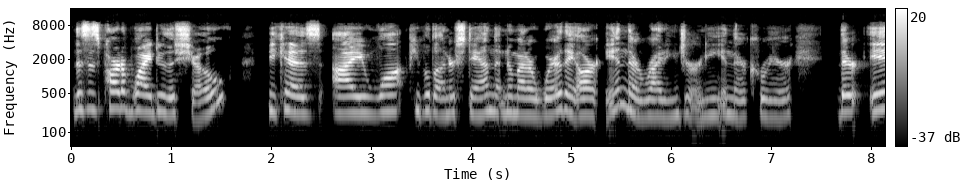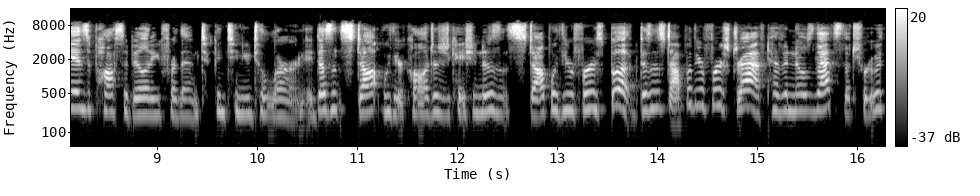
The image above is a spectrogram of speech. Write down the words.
this is part of why I do the show because I want people to understand that no matter where they are in their writing journey, in their career, there is a possibility for them to continue to learn. It doesn't stop with your college education, it doesn't stop with your first book, it doesn't stop with your first draft. Heaven knows that's the truth.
